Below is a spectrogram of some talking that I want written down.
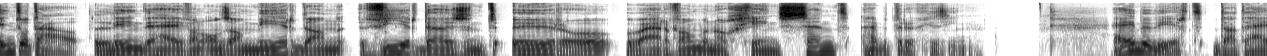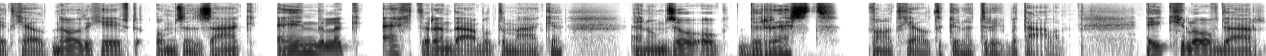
In totaal leende hij van ons al meer dan 4000 euro, waarvan we nog geen cent hebben teruggezien. Hij beweert dat hij het geld nodig heeft om zijn zaak eindelijk echt rendabel te maken en om zo ook de rest van het geld te kunnen terugbetalen. Ik geloof daar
